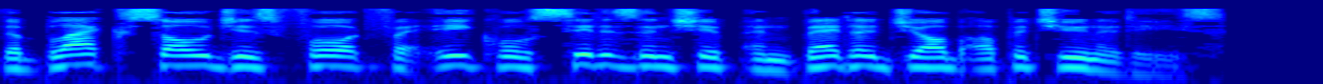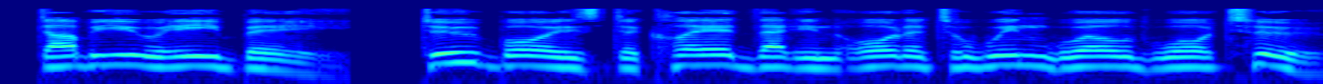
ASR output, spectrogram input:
the black soldiers fought for equal citizenship and better job opportunities. W.E.B. Du Bois declared that in order to win World War II,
